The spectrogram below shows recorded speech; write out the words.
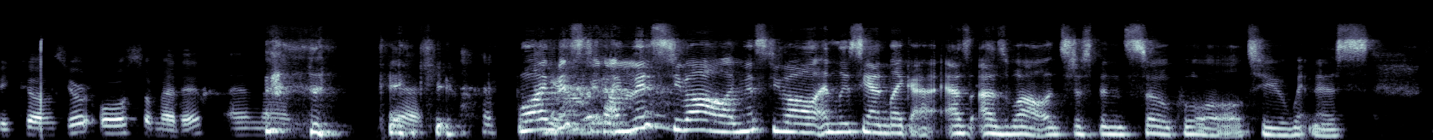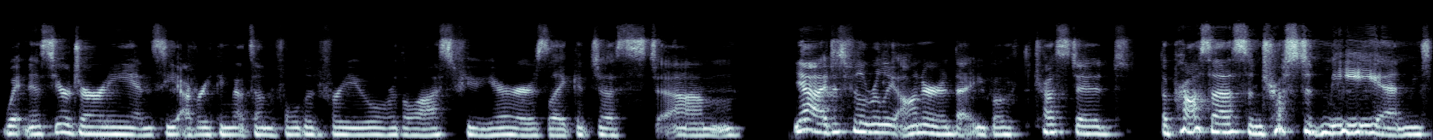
because you're awesome at it. And um, thank yeah. you. Well, I missed I missed you all. I missed you all, and Lucienne, like uh, as as well. It's just been so cool to witness witness your journey and see everything that's unfolded for you over the last few years like it just um yeah i just feel really honored that you both trusted the process and trusted me and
